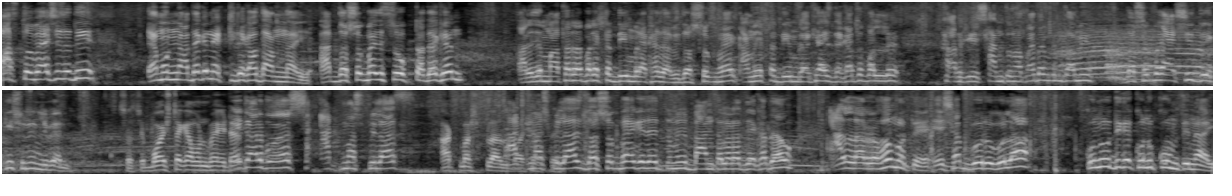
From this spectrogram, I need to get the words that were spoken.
বাস্তবে আসে যদি এমন না দেখেন একটি টাকাও দাম নাই। আর দর্শক ভাই যে চোখটা দেখেন আর এই যে মাথার ব্যাপারে একটা ডিম রাখা যাবে। দর্শক ভাই আমি একটা ডিম রাখি আজ দেখাতে পারলে আর কি সান্ত্বনা পাইতাম কিন্তু আমি দর্শক ভাই আসি দেখি শুনে নেবেন। আচ্ছা আচ্ছা বয়সটা কেমন ভাই এটা? এটার বয়স আট মাস প্লাস আট মাস প্লাস আট মাস প্লাস দর্শক ভাইকে যে তুমি বানতলাটা দেখা দাও আল্লাহর রহমতে এসব গরুগুলা কোনো দিকে কোনো কমতি নাই।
